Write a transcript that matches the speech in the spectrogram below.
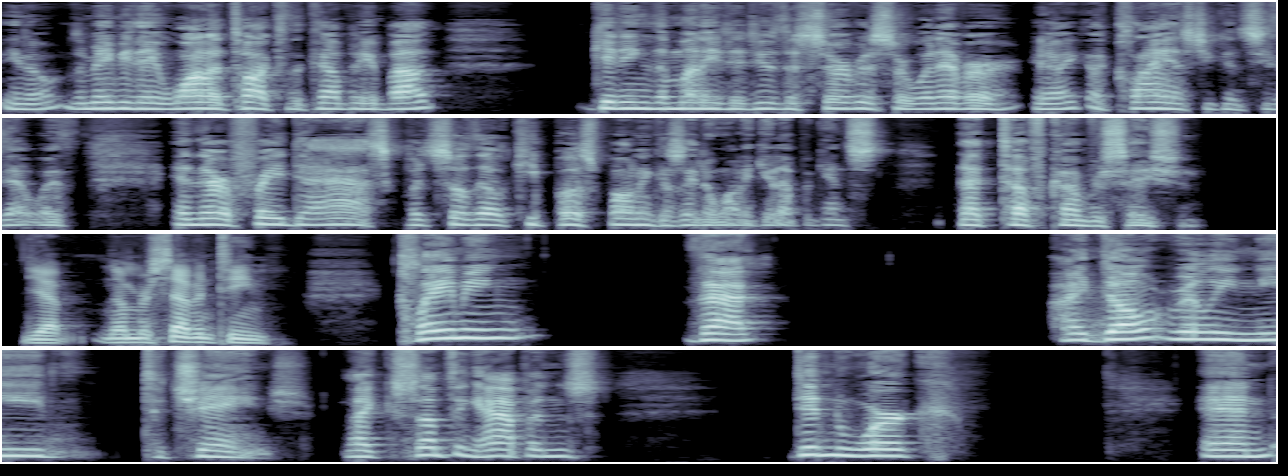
you know, maybe they want to talk to the company about getting the money to do the service or whatever. You know, uh, clients you can see that with, and they're afraid to ask, but so they'll keep postponing because they don't want to get up against that tough conversation. Yep. Number 17. Claiming that I don't really need to change. Like something happens, didn't work. And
